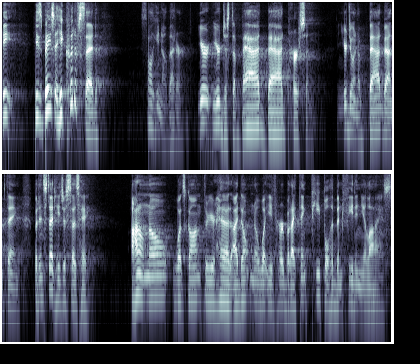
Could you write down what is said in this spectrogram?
He, he's basically, he could have said, Saul, you know better. You're, you're just a bad, bad person. And you're doing a bad, bad thing. But instead, he just says, hey, I don't know what's gone through your head. I don't know what you've heard, but I think people have been feeding you lies.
